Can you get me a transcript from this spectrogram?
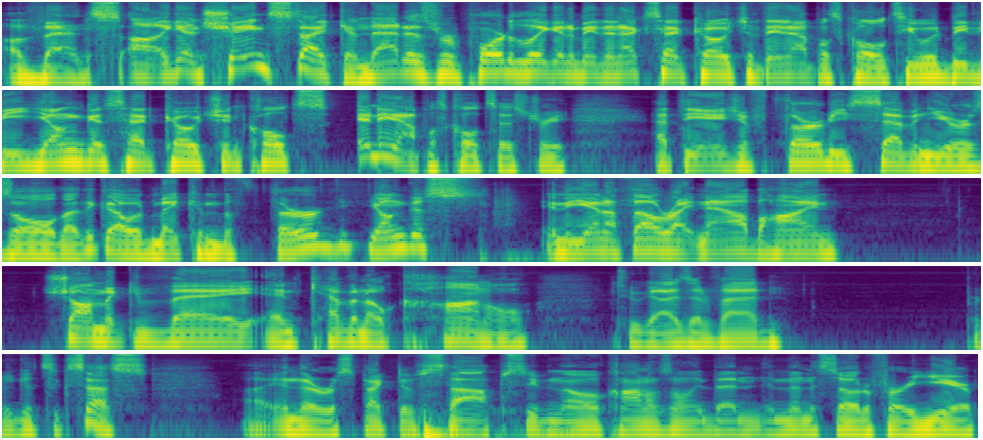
events. Uh, again, Shane Steichen, that is reportedly going to be the next head coach of the Indianapolis Colts. He would be the youngest head coach in Colts Indianapolis Colts history at the age of 37 years old. I think that would make him the third youngest in the NFL right now behind Sean McVay and Kevin O'Connell, two guys that have had pretty good success uh, in their respective stops, even though O'Connell's only been in Minnesota for a year.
